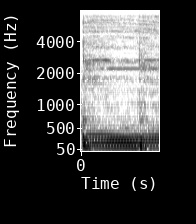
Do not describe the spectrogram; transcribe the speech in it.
Bye.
